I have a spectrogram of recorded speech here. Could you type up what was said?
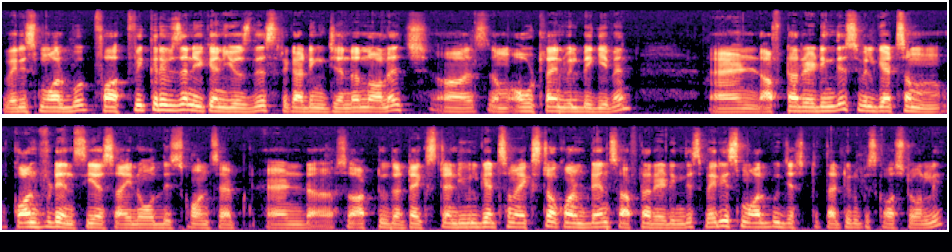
Very small book. For quick revision you can use this regarding general knowledge. Uh, some outline will be given. And after reading this you will get some confidence. Yes i know this concept. And uh, so up to the text and you will get some extra confidence after reading this. Very small book just 30 rupees cost only.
